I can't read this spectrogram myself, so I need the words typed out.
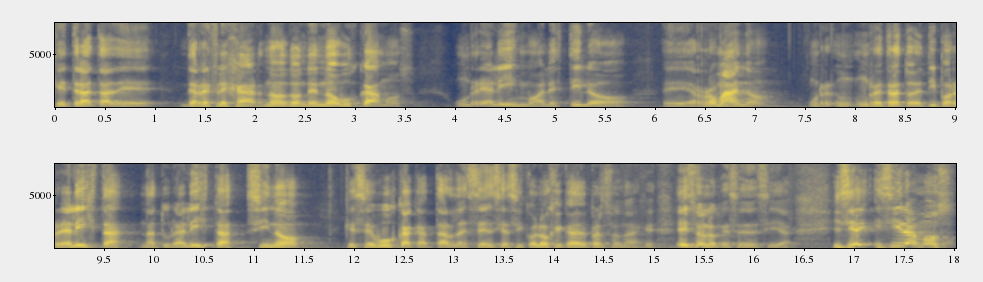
que trata de de reflejar, ¿no? donde no buscamos un realismo al estilo eh, romano, un, retrato de tipo realista, naturalista, sino que se busca captar la esencia psicológica del personaje. Eso es lo que se decía. Y si hiciéramos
